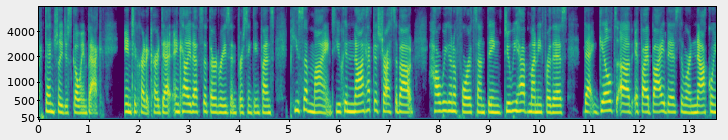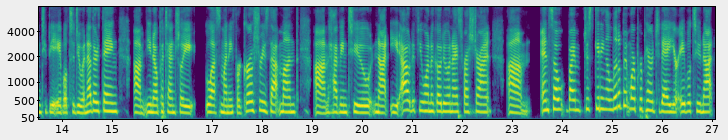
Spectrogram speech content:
potentially just going back into credit card debt. And Kelly, that's the third reason for sinking funds peace of mind. You cannot have to stress about how are we going to afford something? Do we have money for this? That guilt of if I buy this, then we're not going to be able to do another thing, um, you know, potentially less money for groceries that month, um, having to not eat out if you want to go to a nice restaurant. Um, and so by just getting a little bit more prepared today, you're able to not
